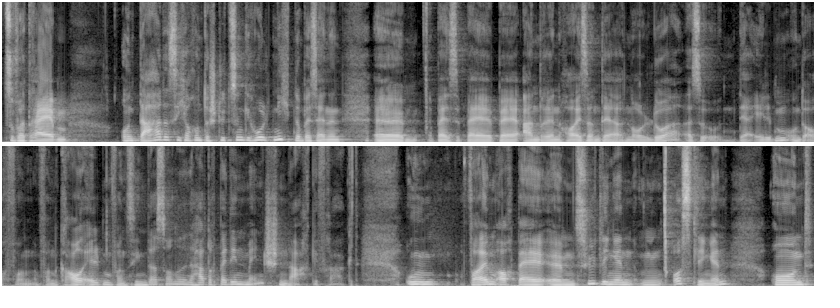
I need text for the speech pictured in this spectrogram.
zu vertreiben. Und da hat er sich auch Unterstützung geholt, nicht nur bei seinen, ähm, bei, bei, bei anderen Häusern der Noldor, also der Elben und auch von, von Grauelben, von Sindar, sondern er hat auch bei den Menschen nachgefragt. Und vor allem auch bei ähm, Südlingen, ähm, Ostlingen. Und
